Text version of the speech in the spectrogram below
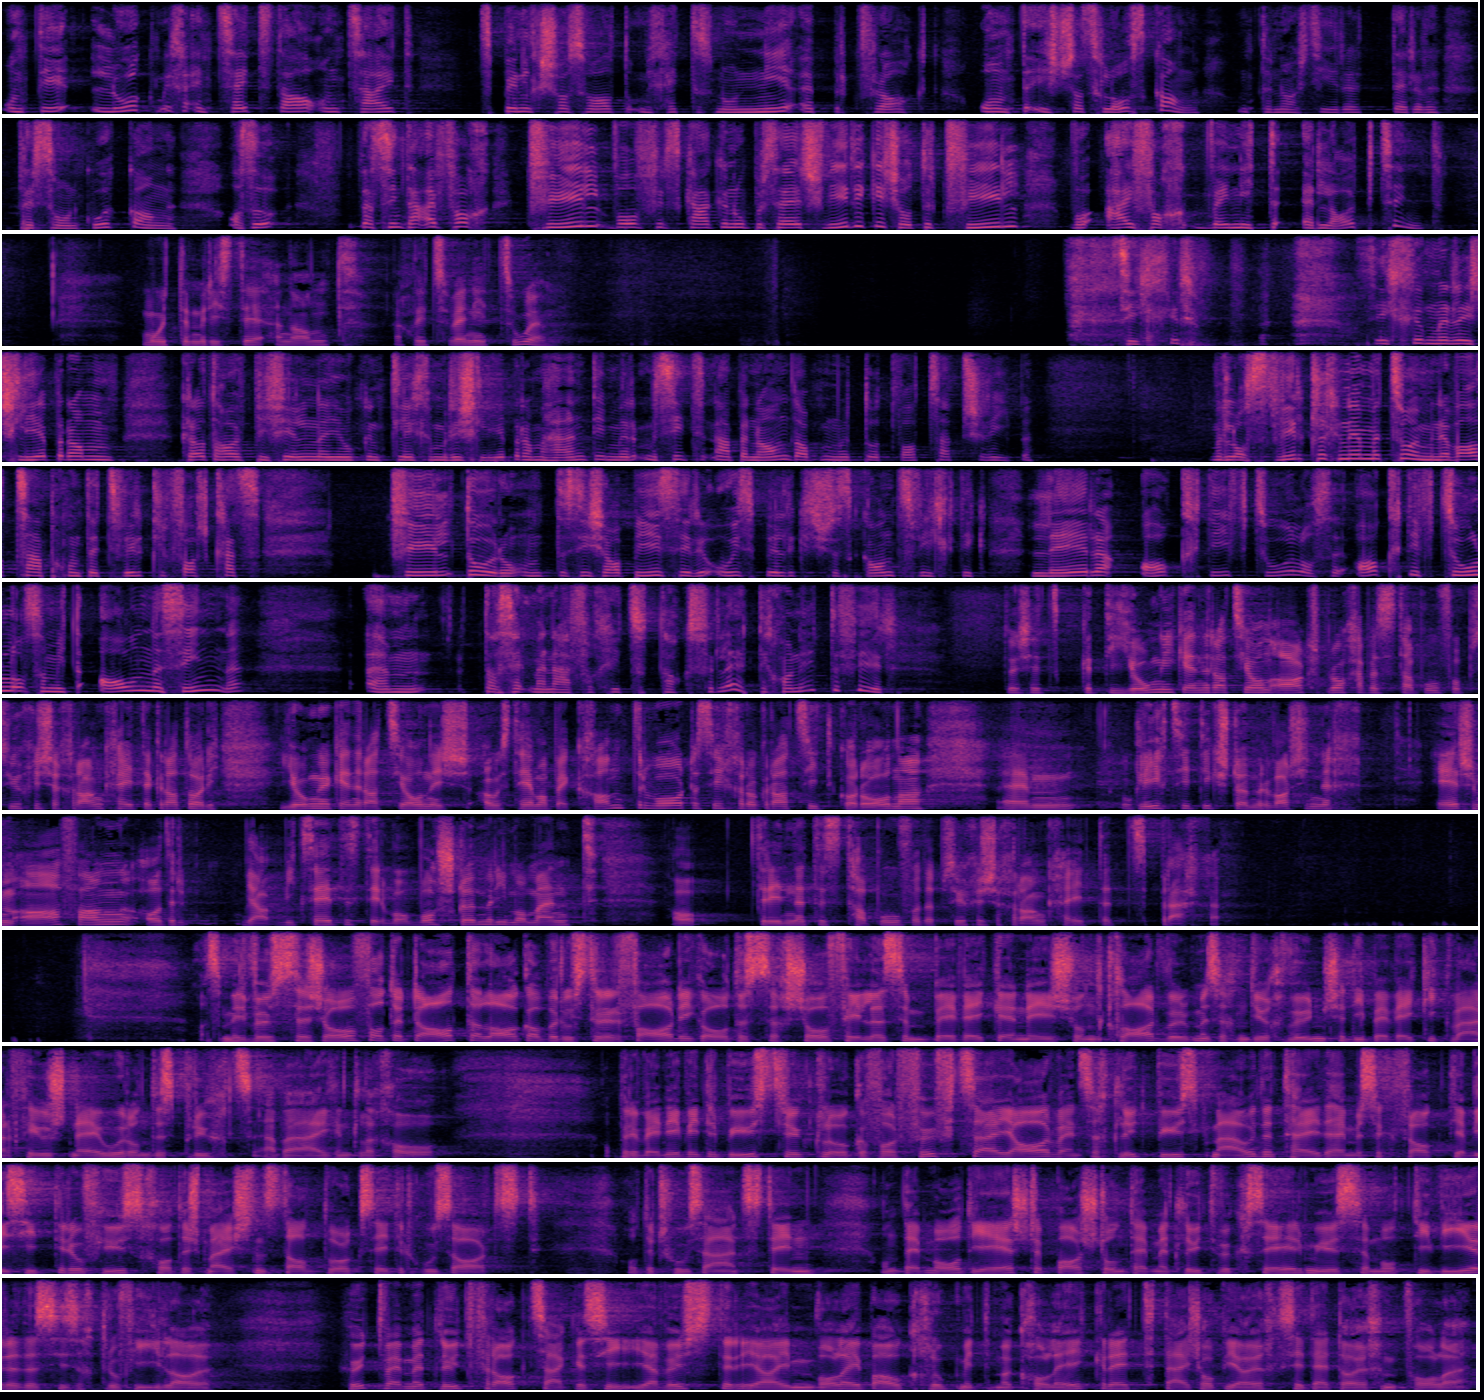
Und die schaut mich entsetzt an und sagt, jetzt bin ich schon so alt und mich hat das noch nie jemand gefragt. Und dann ist das losgegangen. Und dann ist es der Person gut gegangen. Also, das sind einfach Gefühle, die für das Gegenüber sehr schwierig sind oder Gefühle, die einfach wenig erlaubt sind. Muten wir uns einander ein bisschen zu wenig zu? Sicher. Sicher, man ist lieber am, gerade halt bei vielen Jugendlichen, man ist lieber am Handy. Man, man sitzt nebeneinander, aber man tut WhatsApp schreiben. Man lässt wirklich nicht mehr zu. In einem WhatsApp kommt jetzt wirklich fast kein Gefühl durch. Und das ist auch bei uns in der Ausbildung ist das ganz wichtig. Lehren aktiv zulassen. Aktiv zulassen mit allen Sinnen. Ähm, das hat man einfach heutzutage verlernt. Ich kann nicht dafür. Du hast jetzt die junge Generation angesprochen, das Tabu von psychischen Krankheiten. Gerade eure junge Generation ist als Thema bekannter geworden, sicher auch gerade seit Corona. Ähm, und gleichzeitig stehen wir wahrscheinlich erst am Anfang. Oder ja, wie seht es dir? Wo, wo stehen wir im Moment auch drinnen, das Tabu von der psychischen Krankheiten zu brechen? Also wir wissen schon von der Datenlage, aber aus der Erfahrung auch, dass sich schon vieles im Bewegen ist. Und klar würde man sich natürlich wünschen, die Bewegung wäre viel schneller und es bräuchte es eben eigentlich auch. Aber wenn ich wieder bei uns zurückschaue, vor 15 Jahren, wenn sich die Leute bei uns gemeldet haben, haben wir sie gefragt, ja, wie seid ihr auf uns gekommen? Das war meistens die Antwort, der Hausarzt oder die Hausärztin. Und dann auch die ersten paar Stunden hat man die Leute wirklich sehr müssen motivieren, dass sie sich darauf einladen. Heute, wenn man die Leute fragt, sagen sie, ja, wisst ihr, ja, im Volleyballclub mit einem Kollegen geredet, der war auch bei euch, der hat euch empfohlen.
